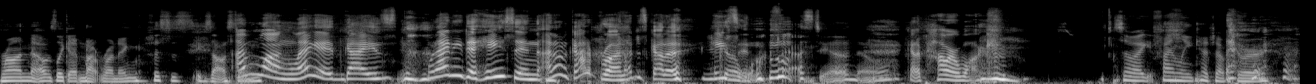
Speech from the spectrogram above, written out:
run. I was like, I'm not running. This is exhausting. I'm long legged, guys. When I need to hasten, I don't gotta run. I just gotta You gotta hasten. walk fast. Yeah, no. gotta power walk. So I finally catch up to her.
